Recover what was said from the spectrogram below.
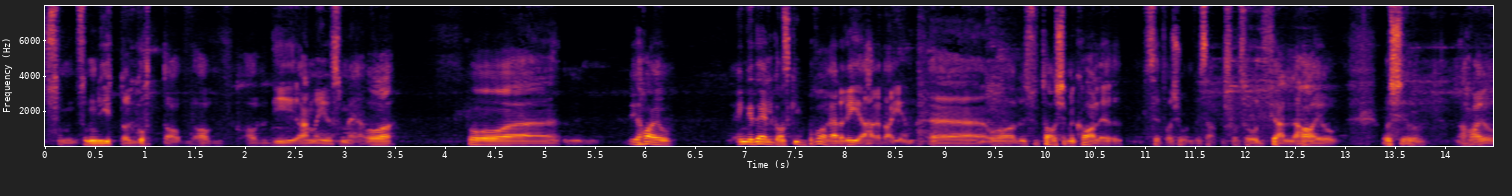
som nyter godt av, av, av, de endringene som er. Og på, vi har jo en del ganske bra rederier her i Bergen. Eh, og Hvis du tar kjemikaliesituasjonen, f.eks. Oddfjellet som Oddfjell har jo, har jo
